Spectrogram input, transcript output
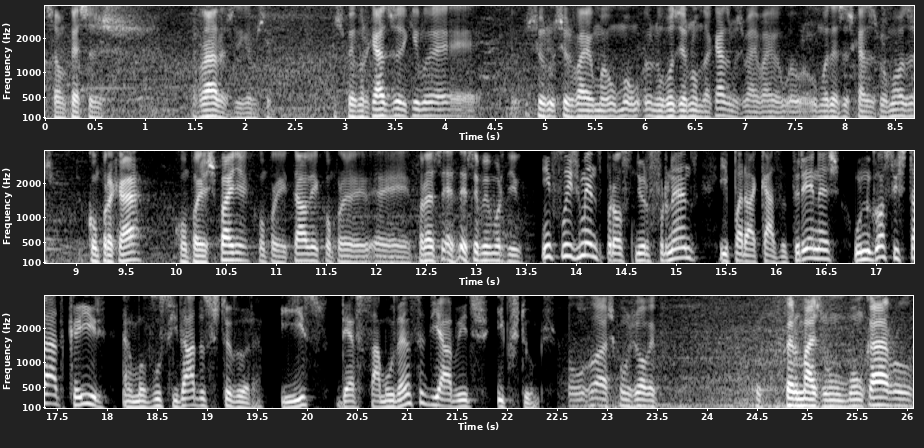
São peças raras, digamos assim. Nos supermercados aquilo é. O senhor, o senhor vai a uma, uma, não vou dizer o nome da casa, mas vai, vai a uma dessas casas famosas, compra cá, compra em Espanha, compra em Itália, compra em França, é, é sempre o mesmo artigo. Infelizmente para o Sr. Fernando e para a Casa Terenas, o negócio está a decair a uma velocidade assustadora. E isso deve-se à mudança de hábitos e costumes. Eu acho que um jovem prefere mais um bom carro,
